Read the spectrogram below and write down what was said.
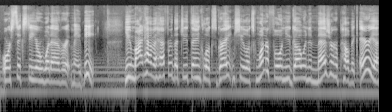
or 60 or whatever it may be. You might have a heifer that you think looks great and she looks wonderful and you go in and measure her pelvic area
